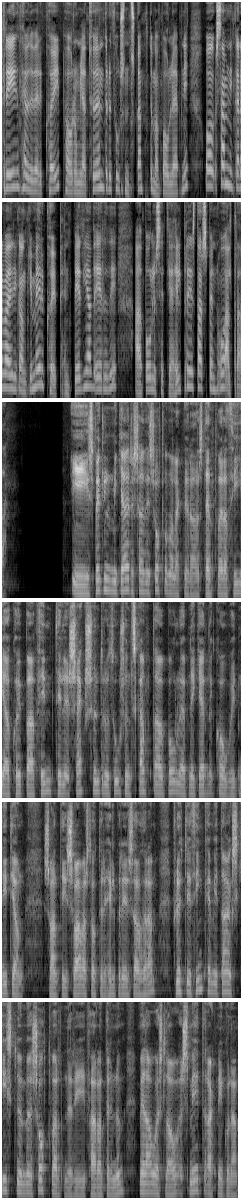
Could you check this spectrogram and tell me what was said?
Tryggð hefði verið kaup á rúmlega 200.000 skömmtum af bóluefni og samningar væri í gangi meiri kaup en byrjað er þið að bólusetja heilbriðistarspenn og aldraða. Í speiklunum í gæri saði sóttvonalegnir að stemt væri að því að kaupa 5-600.000 skamt af bóluefni gegn COVID-19. Svandi Svavastóttir Hilbriðis á þeirra flutti þingheim í dag skýslum sóttvarnir í faraldrinum með áherslu á smitrakninguna.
